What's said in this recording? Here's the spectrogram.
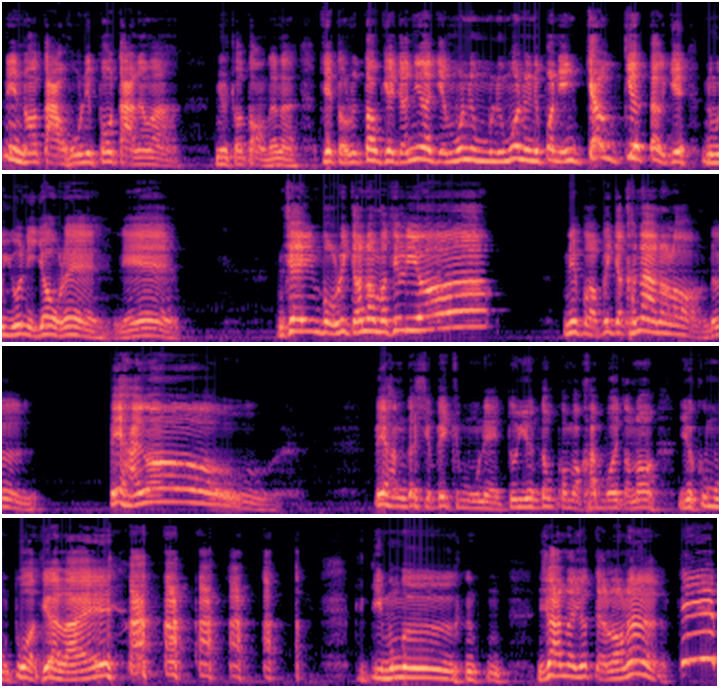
nên nó tạo hồ đi bao tàn nữa mà. Như cho tòng thế này chỉ tàu nó tao kia cho như là chỉ muốn muốn muốn muốn muốn bọn đến châu kia tao kia. Nó muốn vô này giàu này nè. Trên bộ đi cho nó mà thiếu liếc nè bỏ bây giờ khán nó lo được bé hàng ô. Bé hàng đó sẽ bây mù này, tôi yên tâm có mà khám bồi tao nó. Giờ cũng mù tua thế lại. Cái tim mong ư ra nó giờ tệ lo nữa. Tiếp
